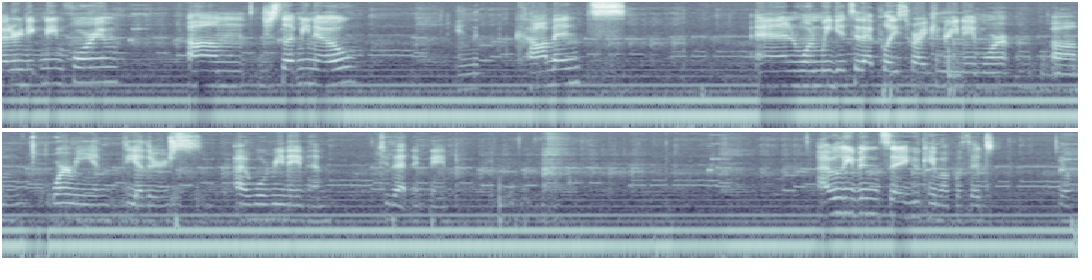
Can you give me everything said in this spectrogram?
better nickname for him, um, just let me know in the comments. And when we get to that place where I can rename Wor um, Wormy and the others, I will rename him to that nickname. I will even say who came up with it. Yep.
